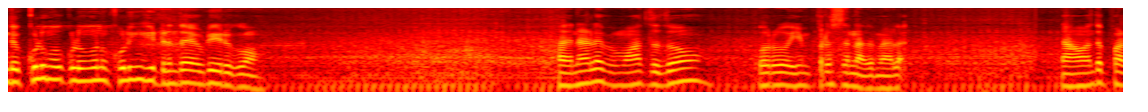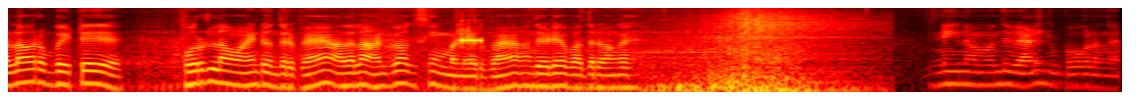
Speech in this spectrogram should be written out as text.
இந்த குலுங்கு குலுங்குன்னு குலுங்கிட்டு இருந்தால் எப்படி இருக்கும்? அதனால் இப்போ மாற்றதும் ஒரு இம்ப்ரெஷன் அது மேலே. நான் வந்து பல்லாவரம் போயிட்டு பொருள்லாம் வாங்கிட்டு வந்திருப்பேன். அதெல்லாம் அன்பாக்சிங் பண்ணியிருப்பேன். அந்த வீடியோ பார்த்துட்டு வாங்க. இன்றைக்கி நம்ம வந்து வேலைக்கு போகலைங்க.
